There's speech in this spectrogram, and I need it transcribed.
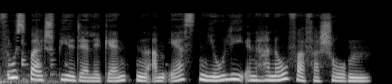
Fußballspiel der Legenden am 1. Juli in Hannover verschoben.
